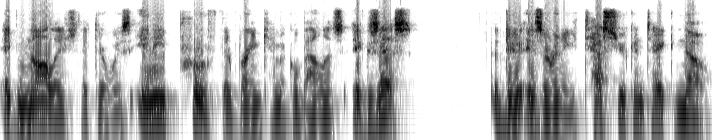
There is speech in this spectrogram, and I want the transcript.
acknowledged that there was any proof that brain chemical balance exists. Do, is there any tests you can take? No.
